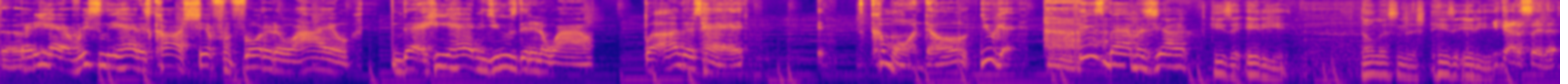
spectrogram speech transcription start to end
that he had recently had his car shipped from Florida to Ohio, that he hadn't used it in a while, but others had. Come on, dog. You get these Bama's young. He's an idiot. Don't listen to. This. He's an idiot. you got to say that.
